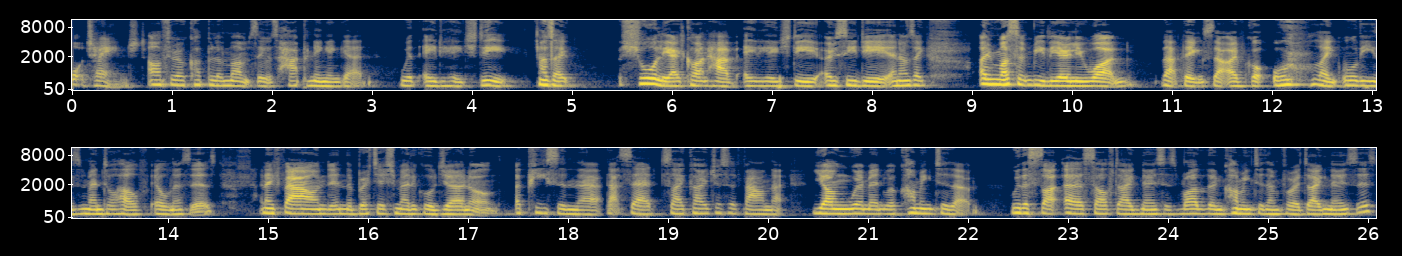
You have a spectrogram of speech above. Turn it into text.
What changed? after a couple of months it was happening again with adhd i was like surely i can't have adhd ocd and i was like i mustn't be the only one that thinks that i've got all like all these mental health illnesses and I found in the British Medical Journal a piece in there that said psychiatrists have found that young women were coming to them with a, self diagnosis rather than coming to them for a diagnosis.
